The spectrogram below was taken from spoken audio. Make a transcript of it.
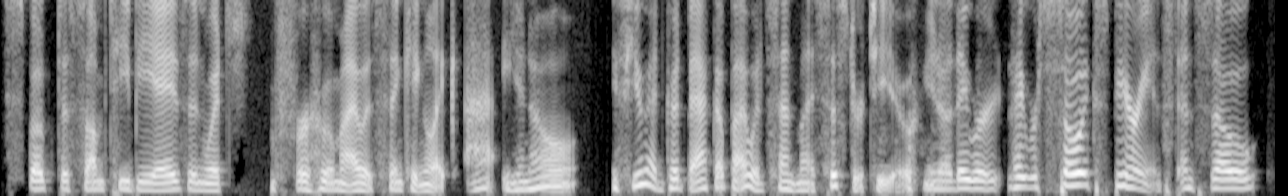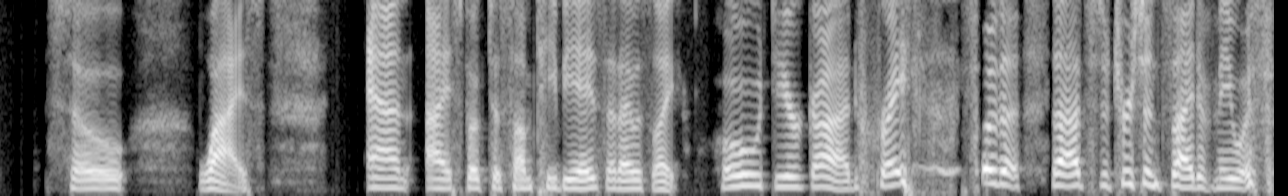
spoke to some TBAs in which for whom I was thinking like, ah, you know, if you had good backup, I would send my sister to you. You know, they were they were so experienced and so so wise. And I spoke to some TBAs that I was like, oh dear God, right? so the, the obstetrician side of me was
